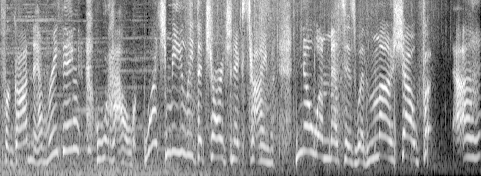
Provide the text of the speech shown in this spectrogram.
Forgotten everything? Wow! Watch me lead the charge next time. No one messes with my F- uh...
